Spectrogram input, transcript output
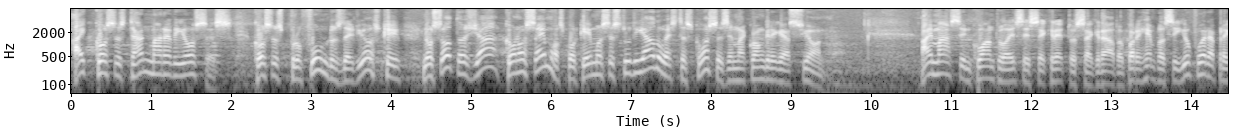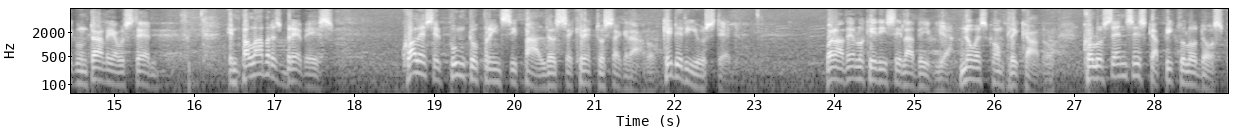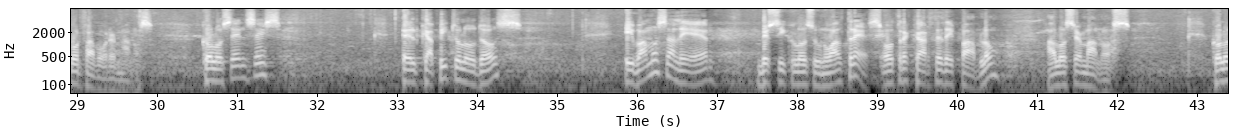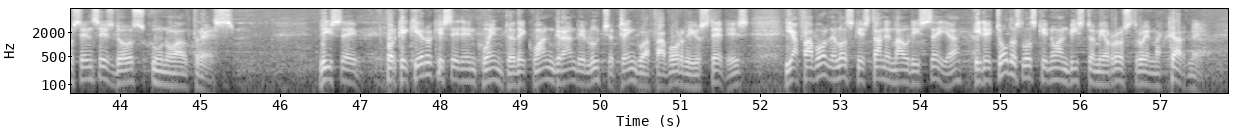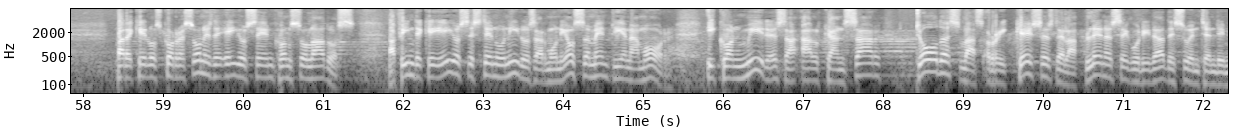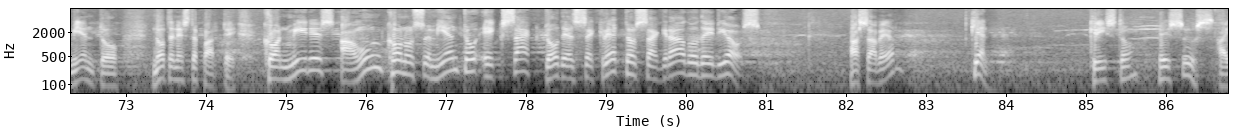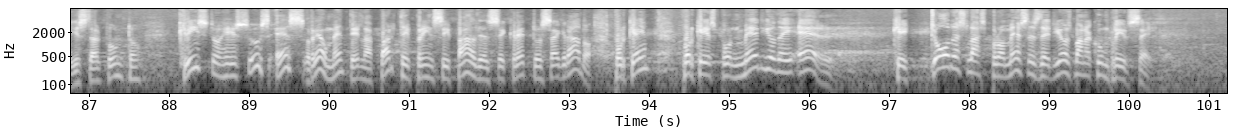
Hay cosas tan maravillosas, cosas profundas de Dios que nosotros ya conocemos porque hemos estudiado estas cosas en la congregación. Hay más en cuanto a ese secreto sagrado. Por ejemplo, si yo fuera a preguntarle a usted, en palabras breves, ¿cuál es el punto principal del secreto sagrado? ¿Qué diría usted? Bueno, a ver lo que dice la Biblia. No es complicado. Colosenses capítulo 2, por favor, hermanos. Colosenses, el capítulo 2, y vamos a leer versículos 1 al 3, otra carta de Pablo a los hermanos. Colosenses 2, 1 al 3. Dice, porque quiero que se den cuenta de cuán grande lucha tengo a favor de ustedes y a favor de los que están en la Odisea y de todos los que no han visto mi rostro en la carne para que los corazones de ellos sean consolados, a fin de que ellos estén unidos armoniosamente en amor y con mires a alcanzar todas las riquezas de la plena seguridad de su entendimiento. Noten esta parte, con mires a un conocimiento exacto del secreto sagrado de Dios. A saber, ¿quién? Cristo Jesús. Ahí está el punto. Cristo Jesús es realmente la parte principal del secreto sagrado. ¿Por qué? Porque es por medio de Él que todas las promesas de Dios van a cumplirse.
